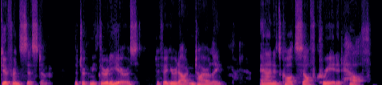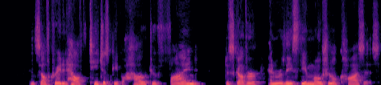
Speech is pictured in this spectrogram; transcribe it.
different system that took me 30 years to figure it out entirely, and it's called self created health. And self created health teaches people how to find, discover, and release the emotional causes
